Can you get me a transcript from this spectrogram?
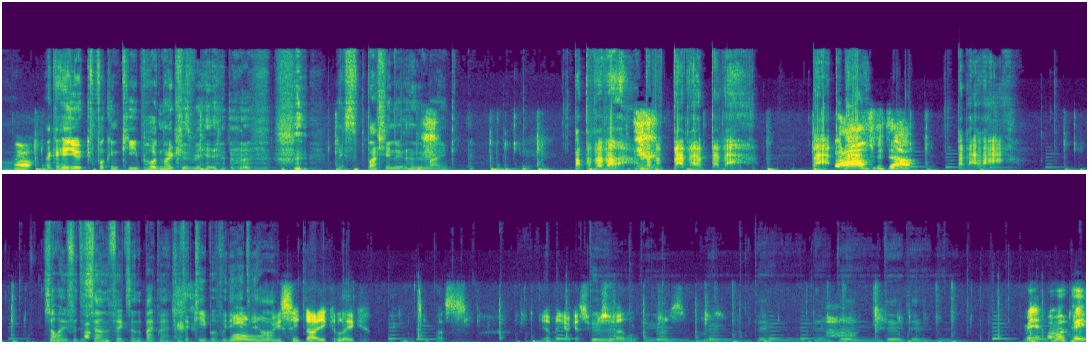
Oh. oh, I can hear your fucking keyboard, Mike, is really like splashing the, the mic. Ba, ba, Sorry for the uh, sound effects in the background. Just the keyboard really hit me Whoa, hard. you see that? You can like. That's. Yeah, I mean, I guess you just fell. Nice. I mean, I'm okay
